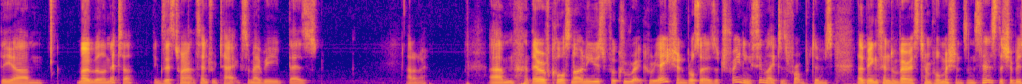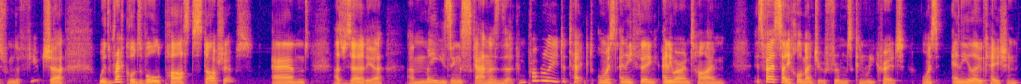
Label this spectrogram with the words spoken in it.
the um, mobile emitter exists 29th century tech, so maybe there's, I don't know. Um, they're of course, not only used for crew recreation, but also as a training simulators for operatives that are being sent on various temporal missions. And since the ship is from the future, with records of all past starships, and, as we said earlier, amazing scanners that can probably detect almost anything anywhere in time, it's fair to say holomatrix rooms can recreate almost any location,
